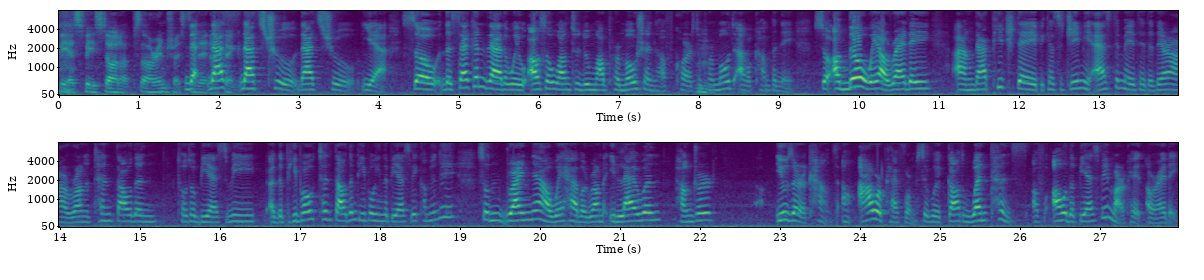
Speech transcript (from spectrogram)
BSV startups are interested That, in. I that's think. that's true. That's true. Yeah. So the second that we also want to do more promotion, of course, Hmm. to promote our company. So although we are ready on that pitch day, because Jimmy estimated there are around ten thousand total BSV uh, the people, ten thousand people in the BSV community. So right now we have around eleven hundred user accounts on our platform. So we got one tenth of all the BSV market already.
